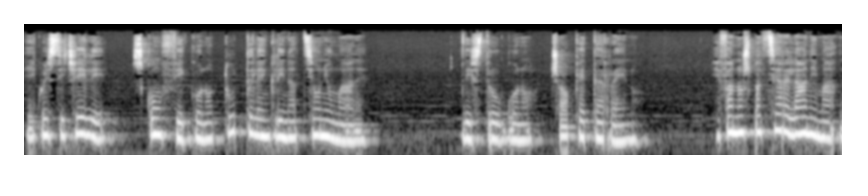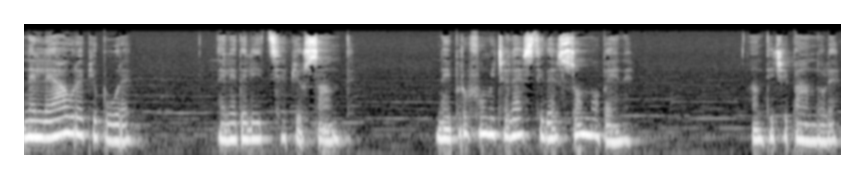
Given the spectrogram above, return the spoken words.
E questi cieli sconfiggono tutte le inclinazioni umane, distruggono ciò che è terreno e fanno spaziare l'anima nelle aure più pure, nelle delizie più sante, nei profumi celesti del sommo bene anticipandole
